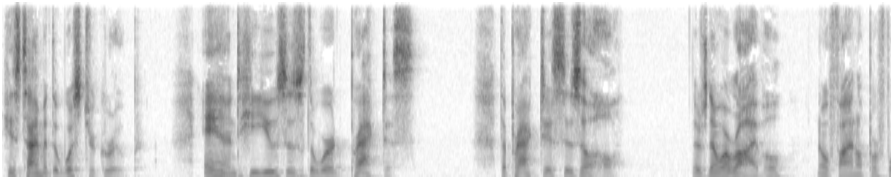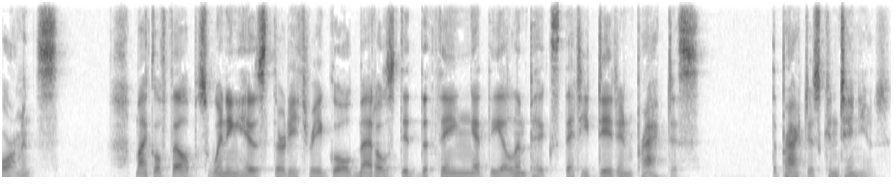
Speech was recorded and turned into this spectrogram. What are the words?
his time at the Wooster Group, and he uses the word practice. The practice is all. There's no arrival, no final performance. Michael Phelps, winning his 33 gold medals, did the thing at the Olympics that he did in practice. The practice continues.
